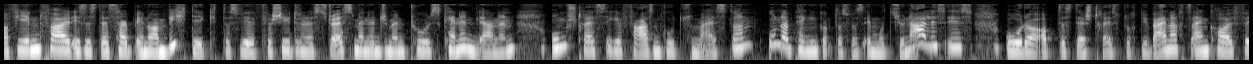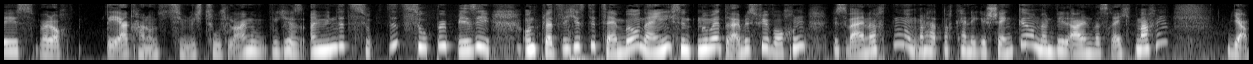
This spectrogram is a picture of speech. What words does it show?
Auf jeden Fall ist es deshalb enorm wichtig, dass wir verschiedene Stressmanagement-Tools kennenlernen, um stressige Phasen gut zu meistern, unabhängig ob das was Emotionales ist oder ob das der Stress durch die Weihnachtseinkäufe ist, weil auch der kann uns ziemlich zuschlagen. Because I mean, super busy. Und plötzlich ist Dezember und eigentlich sind nur mehr drei bis vier Wochen bis Weihnachten und man hat noch keine Geschenke und man will allen was recht machen. Ja,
